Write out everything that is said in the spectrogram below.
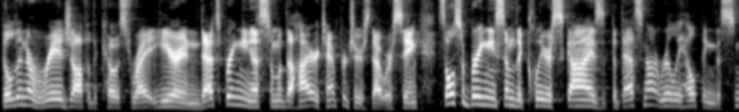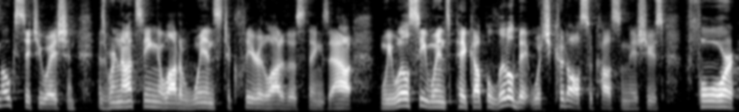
building a ridge off of the coast right here, and that's bringing us some of the higher temperatures that we're seeing. It's also bringing some of the clear skies, but that's not really helping the smoke situation as we're not seeing a lot of winds to clear a lot of those things out. We will see winds pick up a little bit, which could also cause some issues for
